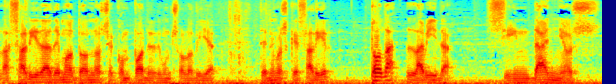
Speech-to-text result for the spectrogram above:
la salida de moto no se compone de un solo día, tenemos que salir toda la vida, sin daños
